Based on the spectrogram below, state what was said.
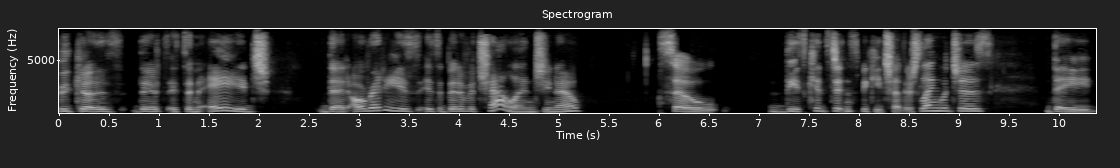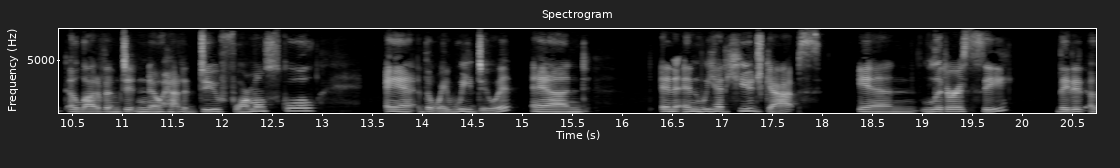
because there's it's an age that already is is a bit of a challenge you know? So these kids didn't speak each other's languages. They a lot of them didn't know how to do formal school and the way we do it and and and we had huge gaps in literacy they did uh,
